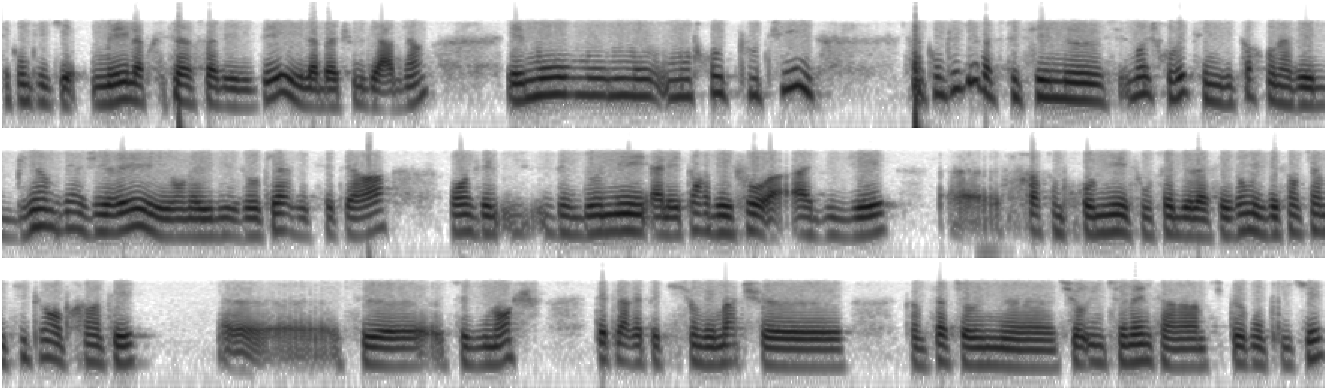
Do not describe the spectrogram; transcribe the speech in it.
c'est compliqué. Mais il a pris sa responsabilité, il a battu le gardien. Et mon mon, mon, mon trop de Poutine, C'est compliqué parce que c'est une. Moi, je trouvais que c'est une victoire qu'on avait bien bien gérée et on a eu des occasions, etc. Bon, je vais, donner, allez, par défaut à, à Didier. Euh, ce sera son premier et son seul de la saison, mais je l'ai senti un petit peu emprunté euh, ce, ce dimanche. Peut-être la répétition des matchs euh, comme ça sur une sur une semaine, c'est un, petit peu compliqué.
